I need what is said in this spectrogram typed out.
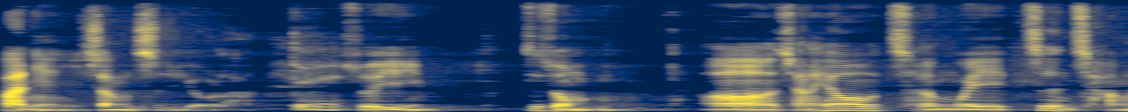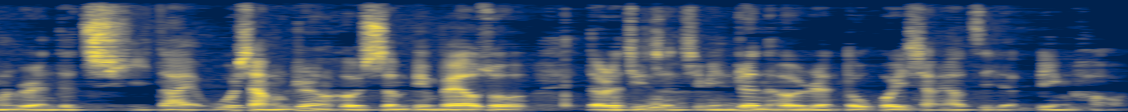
半年以上之久了。对，所以这种呃想要成为正常人的期待，我想任何生病，不要说得了精神疾病，任何人都会想要自己的病好。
